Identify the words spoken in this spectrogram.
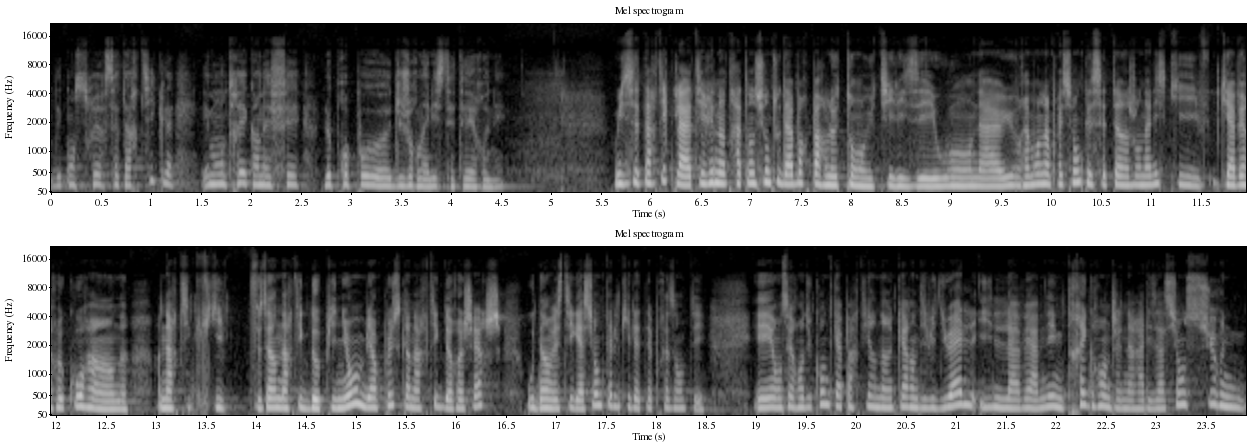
déconstruire cet article et montrer qu'en effet le propos euh, du journaliste était erroné? Oui, cet article a attiré notre attention tout d'abord par le ton utilisé, où on a eu vraiment l'impression que c'était un journaliste qui, avait recours à un, un, article qui faisait un article d'opinion bien plus qu'un article de recherche ou d'investigation tel qu'il était présenté. Et on s'est rendu compte qu'à partir d'un cas individuel, il avait amené une très grande généralisation sur une,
